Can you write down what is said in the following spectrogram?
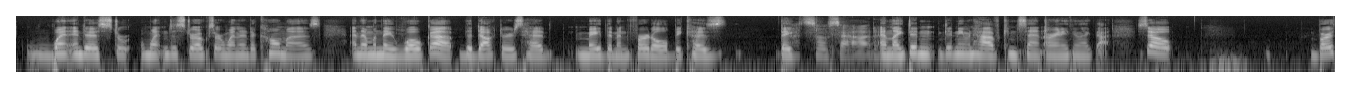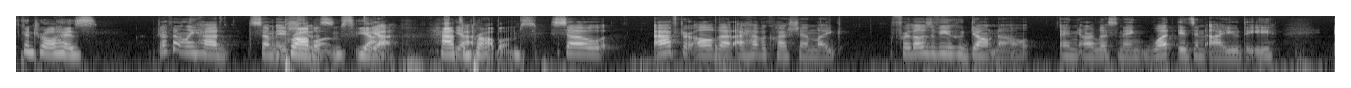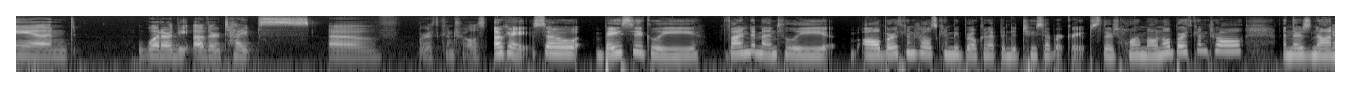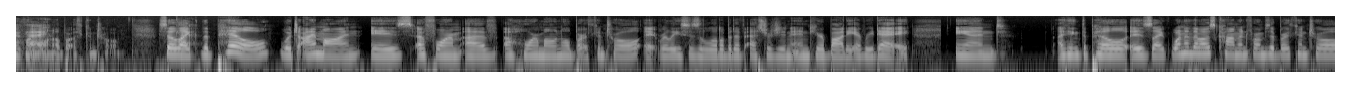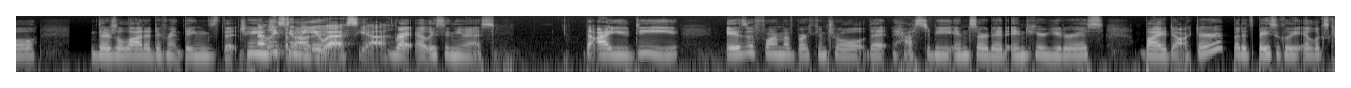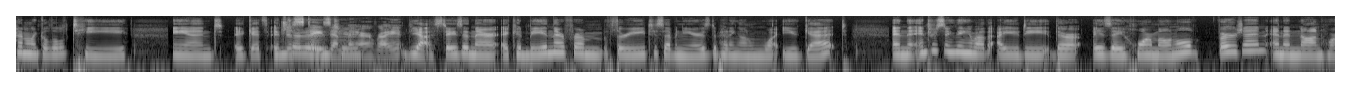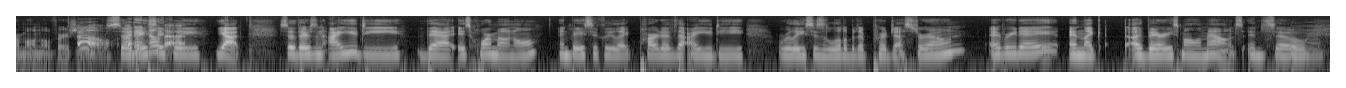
went into stro- went into strokes or went into comas, and then when they woke up, the doctors had made them infertile because they That's so sad. and like didn't didn't even have consent or anything like that. So birth control has Definitely had some issues. problems. Yeah. Yeah. Had some problems. So, after all that, I have a question. Like, for those of you who don't know and are listening, what is an IUD? And what are the other types of birth controls? Okay, so basically, fundamentally, all birth controls can be broken up into two separate groups. There's hormonal birth control and there's non-hormonal birth control. So like the pill, which I'm on, is a form of a hormonal birth control. It releases a little bit of estrogen into your body every day. And I think the pill is like one of the most common forms of birth control. There's a lot of different things that change At least in the it. US, yeah. Right, at least in the US. The IUD is a form of birth control that has to be inserted into your uterus by a doctor, but it's basically it looks kind of like a little T and it gets It inserted just stays in there, right? Yeah, stays in there. It can be in there from 3 to 7 years depending on what you get. And the interesting thing about the IUD, there is a hormonal version and a non-hormonal version. Oh, so I didn't know that. basically, yeah. So there's an IUD that is hormonal and basically like part of the IUD releases a little bit of progesterone every day and like a very small amounts. And so Mhm.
